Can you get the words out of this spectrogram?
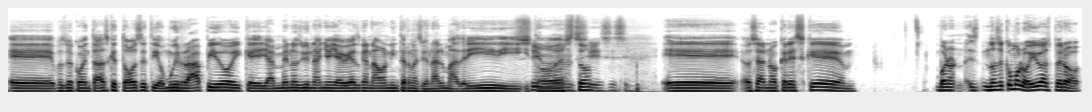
eh, pues me comentabas que todo se dio muy rápido y que ya en menos de un año ya habías ganado un Internacional Madrid y, todo esto. Sí, sí, sí. Eh, o sea, ¿no crees que bueno, no sé cómo lo ibas, pero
